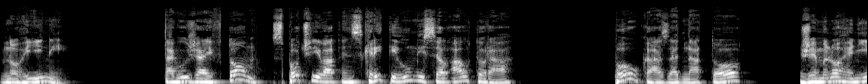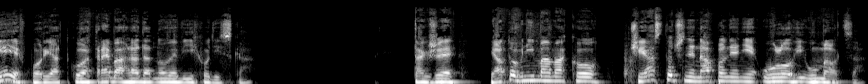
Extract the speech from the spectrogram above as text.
mnohí iní, tak už aj v tom spočíva ten skrytý úmysel autora poukázať na to, že mnohé nie je v poriadku a treba hľadať nové východiska. Takže ja to vnímam ako čiastočné naplnenie úlohy umelca.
